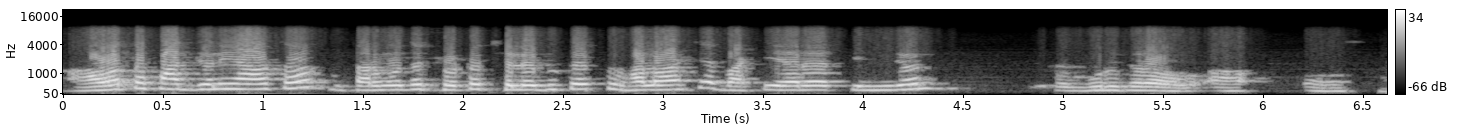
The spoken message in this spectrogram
আহত? পাঁচজনই আহত তার মধ্যে ছোট ছেলে দুটো একটু ভালো আছে বাকি আর তিনজন গুরুতর অব- অবস্থা।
